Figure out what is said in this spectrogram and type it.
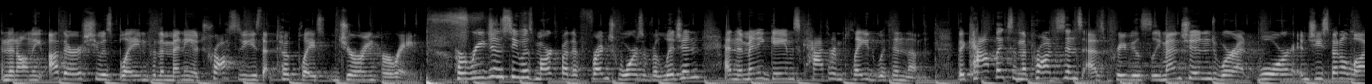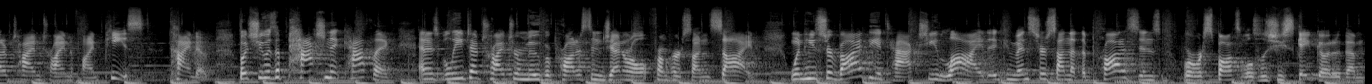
and then on the other, she was blamed for the many atrocities that took place during her reign. Her regency was marked by the French wars of religion and the many games Catherine played within them. The Catholics and the Protestants, as previously mentioned, were at war, and she spent a lot of time trying to find peace. Kind of. But she was a passionate Catholic and is believed to have tried to remove a Protestant general from her son's side. When he survived the attack, she lied and convinced her son that the Protestants were responsible so she scapegoated them.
